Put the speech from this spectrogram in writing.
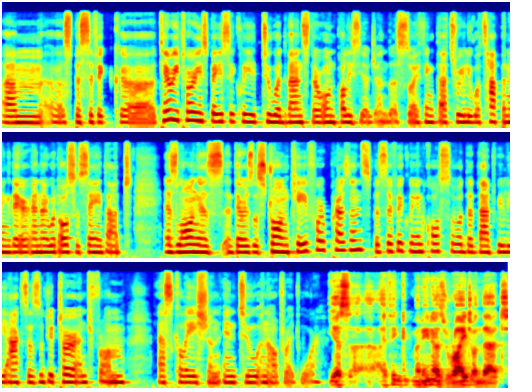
um, uh, specific uh, territories, basically, to advance their own policy agendas. So I think that's really what's happening there. And I would also say that as long as there is a strong KFOR presence, specifically in Kosovo, that that really acts as a deterrent from escalation into an outright war. Yes, I think Marina is right on that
